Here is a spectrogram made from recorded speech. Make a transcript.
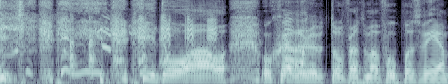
i Doha och, och skäller ut dem för att de har fotbolls-VM.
